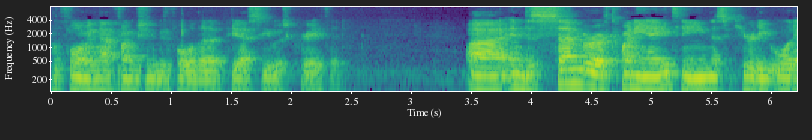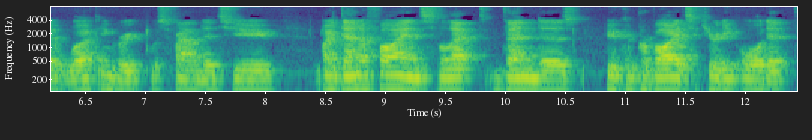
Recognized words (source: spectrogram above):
performing that function before the PSC was created. Uh, in December of 2018, the Security Audit Working Group was founded to identify and select vendors who could provide security audit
